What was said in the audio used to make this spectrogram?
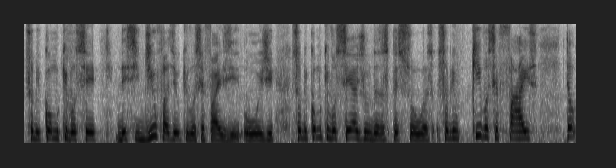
sobre como que você decidiu fazer o que você faz hoje, sobre como que você ajuda as pessoas, sobre o que você faz então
